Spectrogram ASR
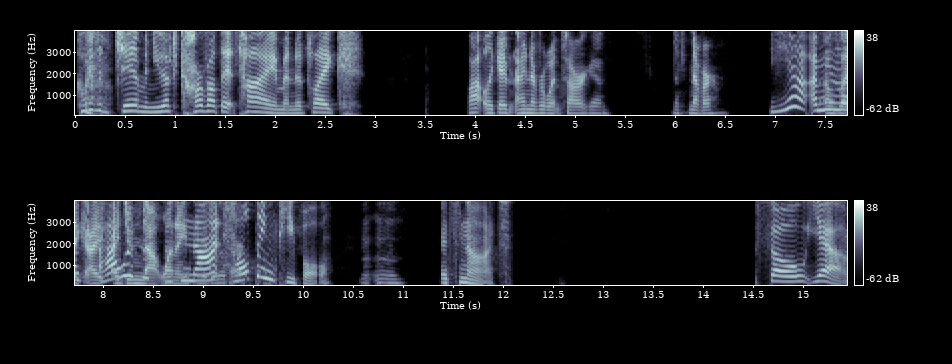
go to the gym, and you have to carve out that time. And it's like, wow, like I, I never went sour again, like never. yeah, I mean, was like, I- I do not want to do not helping people. Mm-mm. It's not. So, yeah,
